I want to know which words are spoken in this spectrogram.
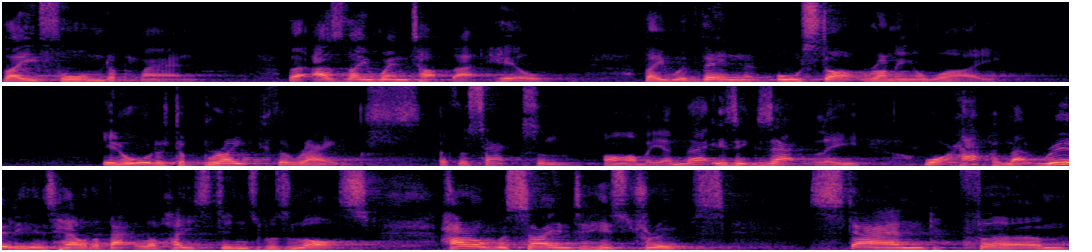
they formed a plan that as they went up that hill, they would then all start running away in order to break the ranks of the Saxon army. And that is exactly what happened. That really is how the Battle of Hastings was lost. Harold was saying to his troops, Stand firm,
